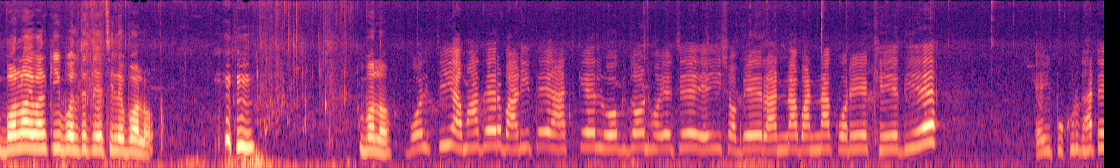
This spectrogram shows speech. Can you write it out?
বলো এবার কি বলতে চেয়েছিলে বলো। বলো। বলছি আমাদের বাড়িতে আজকে লোকজন হয়েছে এই সবে রান্না বান্না করে খেয়ে দিয়ে এই পুকুর ঘাটে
